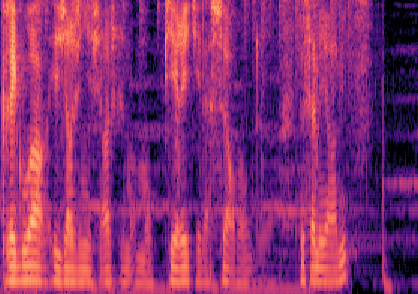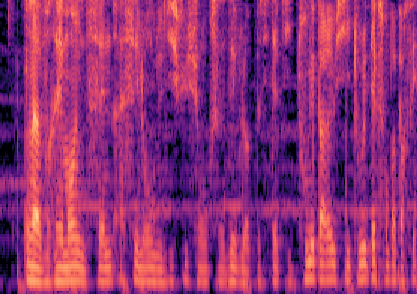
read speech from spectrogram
Grégoire et Virginie Fira, excuse-moi, Pierre qui est la sœur de, sa meilleure amie. On a vraiment une scène assez longue de discussion où ça se développe petit à petit. Tout n'est pas réussi, tous les textes sont pas parfaits,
